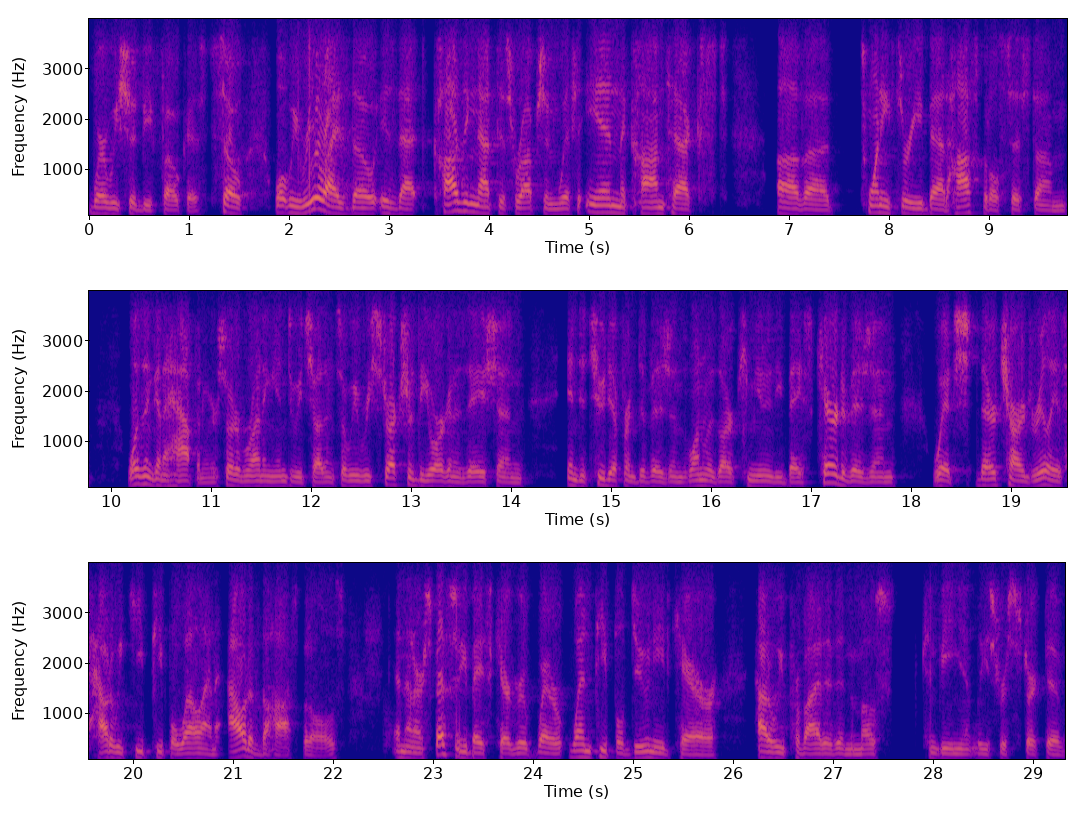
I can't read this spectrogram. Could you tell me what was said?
where we should be focused. So what we realized though is that causing that disruption within the context of a 23 bed hospital system wasn't going to happen. We were sort of running into each other. And so we restructured the organization into two different divisions. One was our community based care division, which their charge really is how do we keep people well and out of the hospitals? And then our specialty based care group, where when people do need care, how do we provide it in the most convenient, least restrictive,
